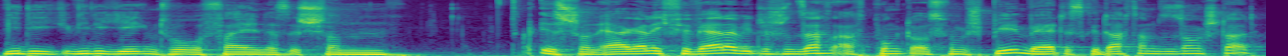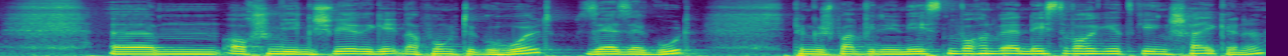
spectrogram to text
wie die, wie die Gegentore fallen, das ist schon, ist schon ärgerlich für Werder, wie du schon sagst, acht Punkte aus fünf Spielen. Wer hätte es gedacht am Saisonstart? Ähm, auch schon gegen schwere Gegner Punkte geholt. Sehr, sehr gut. Ich bin gespannt, wie die nächsten Wochen werden. Nächste Woche geht es gegen Schalke, ne?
